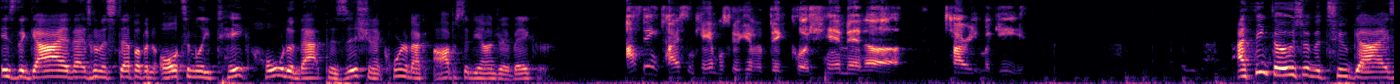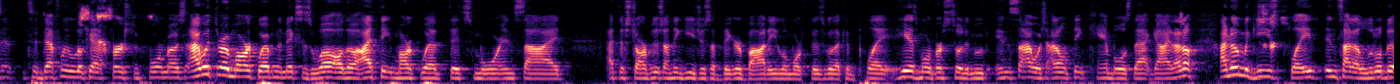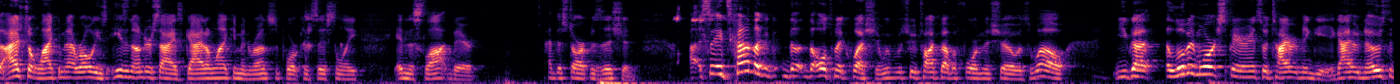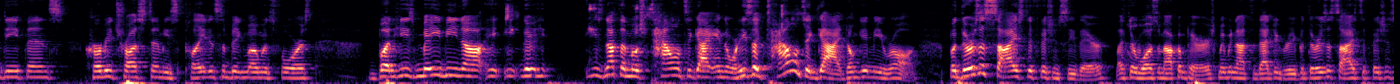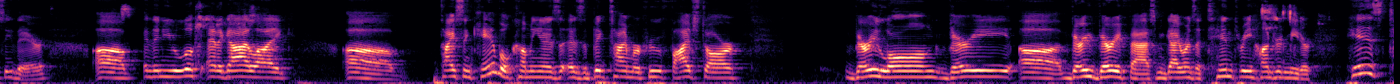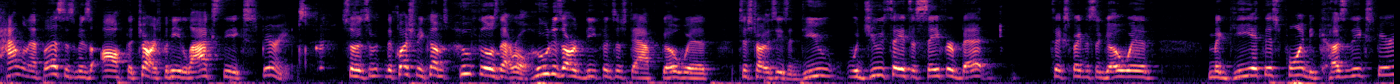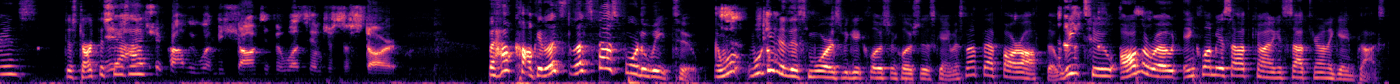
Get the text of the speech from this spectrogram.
is the guy that is going to step up and ultimately take hold of that position at cornerback opposite DeAndre Baker? I think Tyson Campbell's going to give a big push. Him and uh, Tyrique McGhee. I think those are the two guys to definitely look at first and foremost. I would throw Mark Webb in the mix as well, although I think Mark Webb fits more inside at the star position. I think he's just a bigger body, a little more physical that can play. He has more versatility to move inside, which I don't think Campbell is that guy. And I don't. I know McGhee's played inside a little bit. I just don't like him in that role. He's he's an undersized guy. I don't like him in run support consistently in the slot there at the star position. Uh, so it's kind of like the, the ultimate question, which we've talked about before in the show as well. You got a little bit more experience with Tyrique McGhee, a guy who knows the defense. Kirby trusts him. He's played in some big moments for us, but he's maybe not. He, he, he's not the most talented guy in the world. He's a talented guy. Don't get me wrong, but there's a size deficiency there, like there was with Malkom Parrish. Maybe not to that degree, but there is a size deficiency there. Uh, and then you look at a guy like uh, Tyson Campbell coming in as, as a big time recruit, five star very long, very, uh, very, very fast. I mean, guy runs a 10 300 meter. His talent athleticism is off the charts, but he lacks the experience. So the question becomes, who fills that role? Who does our defensive staff go with to start the season? Do you would you say it's a safer bet to expect us to go with McGhee at this point because of the experience to start the yeah, season? I actually probably wouldn't be shocked if it was him just to start. But how? Okay, let's let's fast forward to week two, and we'll we'll get into this more as we get closer and closer to this game. It's not that far off though. Week two on the road in Columbia, South Carolina against South Carolina Gamecocks,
